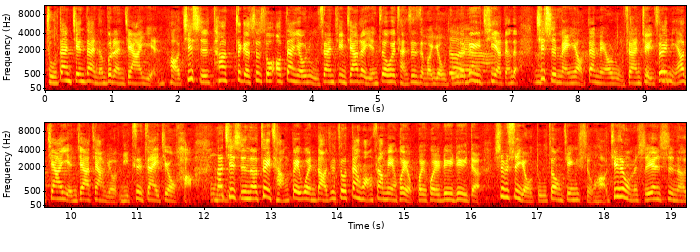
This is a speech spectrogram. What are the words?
煮蛋煎蛋能不能加盐？哈，其实它这个是说哦，蛋有乳酸菌，加了盐之后会产生什么有毒的氯气啊等等。其实没有，蛋没有乳酸菌，所以你要加盐加酱油，你自在就好。那其实呢，最常被问到就是说蛋黄上面会有灰灰绿绿的，是不是有毒重金属？哈，其实我们实验室呢，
